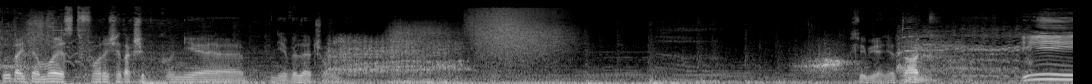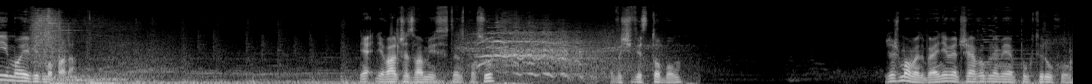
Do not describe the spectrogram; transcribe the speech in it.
Tutaj te moje stwory się tak szybko nie, nie wyleczą. Chyba nie tak. I moje widmo pada. Nie, nie walczę z wami w ten sposób. A właściwie z tobą. Chociaż moment, bo ja nie wiem, czy ja w ogóle miałem punkty ruchu.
